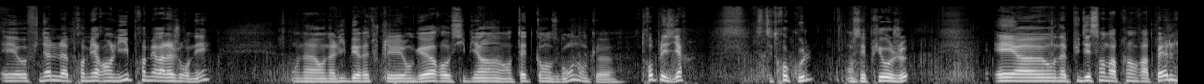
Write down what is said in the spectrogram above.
et au final la première en libre, première à la journée. On a on a libéré toutes les longueurs aussi bien en tête qu'en second donc euh, trop plaisir. C'était trop cool. On s'est pris au jeu. Et on a pu descendre après en rappel.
